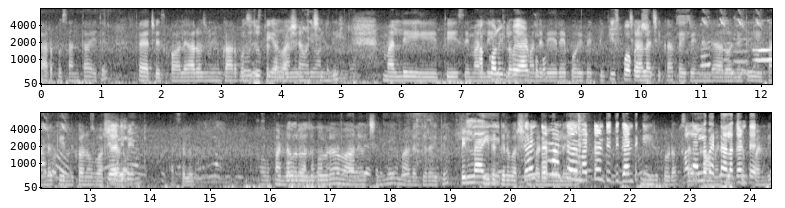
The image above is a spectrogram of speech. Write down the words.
కారపూస అంతా అయితే తయారు చేసుకోవాలి ఆ రోజు మేము కారపూస చూపియాలి, వర్షం వచ్చింది? మళ్ళీ తీసి మళ్ళీ ఇంట్లో మళ్ళీ. వేరే పోయి పెట్టి చాలా. చికాకు అయిపోయిందండి ఆ రోజు అయితే ఈ పండగకి ఎందుకనో వర్షాలు? అసలు పండగ రోజు కూడా బాగానే వచ్చింది మా దగ్గర అయితే. పిల్ల మీ ఈ దగ్గర వర్షం పడిందో గంటకి. మీరు కూడా? చెప్పండి.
